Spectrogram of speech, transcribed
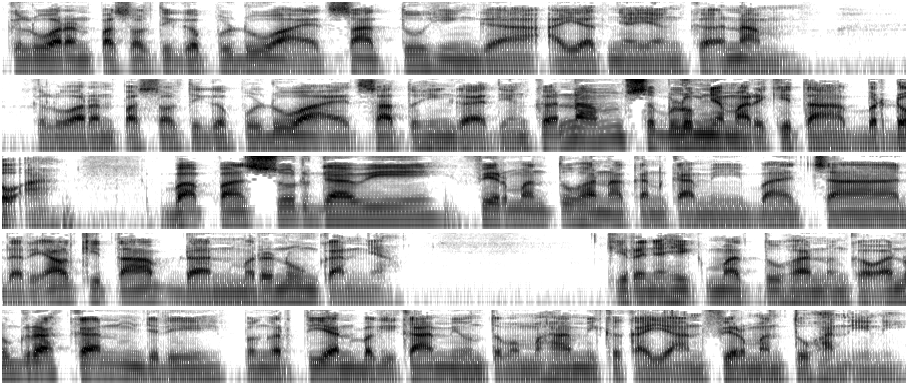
keluaran pasal 32 ayat 1 hingga ayatnya yang ke-6. Keluaran pasal 32 ayat 1 hingga ayat yang ke-6, sebelumnya mari kita berdoa. Bapa Surgawi, firman Tuhan akan kami baca dari Alkitab dan merenungkannya. Kiranya hikmat Tuhan engkau anugerahkan menjadi pengertian bagi kami untuk memahami kekayaan firman Tuhan ini.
